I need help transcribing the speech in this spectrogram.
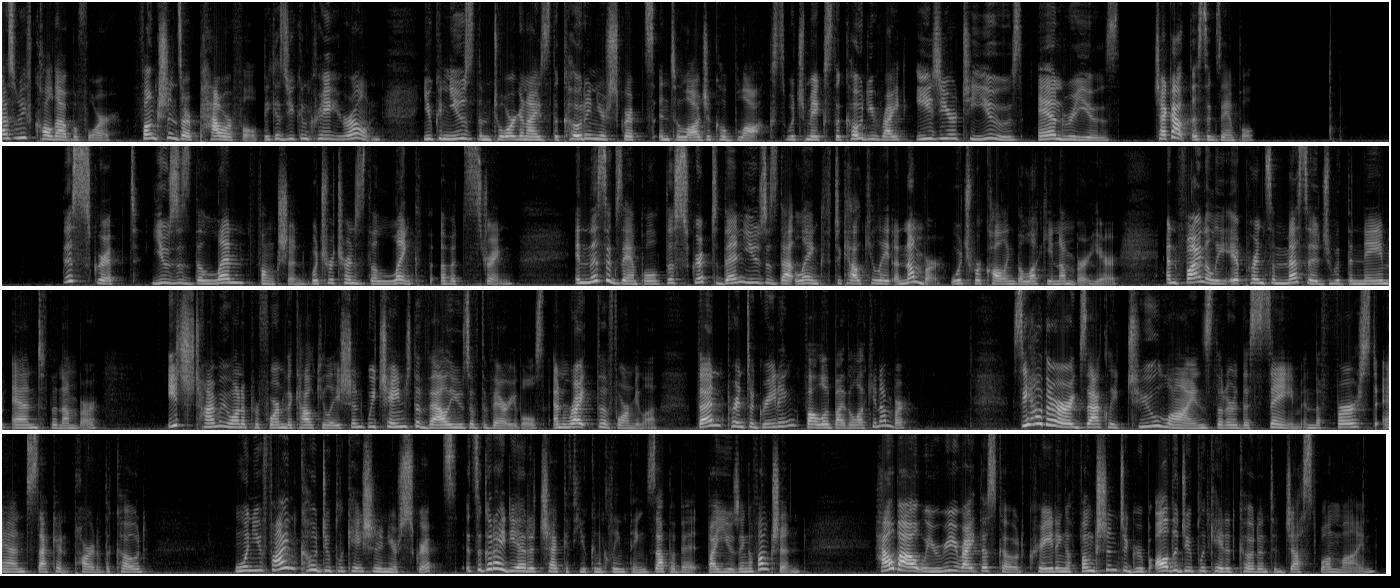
As we've called out before, functions are powerful because you can create your own. You can use them to organize the code in your scripts into logical blocks, which makes the code you write easier to use and reuse. Check out this example. This script uses the len function, which returns the length of a string. In this example, the script then uses that length to calculate a number, which we're calling the lucky number here. And finally, it prints a message with the name and the number. Each time we want to perform the calculation, we change the values of the variables and write the formula, then print a greeting followed by the lucky number. See how there are exactly two lines that are the same in the first and second part of the code? When you find code duplication in your scripts, it's a good idea to check if you can clean things up a bit by using a function. How about we rewrite this code, creating a function to group all the duplicated code into just one line.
